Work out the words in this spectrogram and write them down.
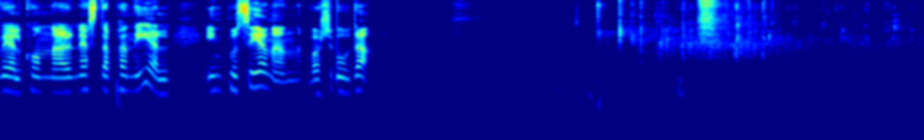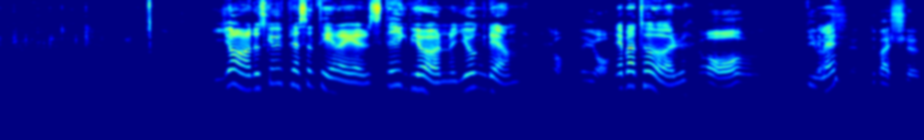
välkomnar nästa panel in på scenen. Varsågoda. Ja, då ska vi presentera er. Stig Björn Ljunggren, Ja, det är jag. debattör Ja, diverse, Eller? diverse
